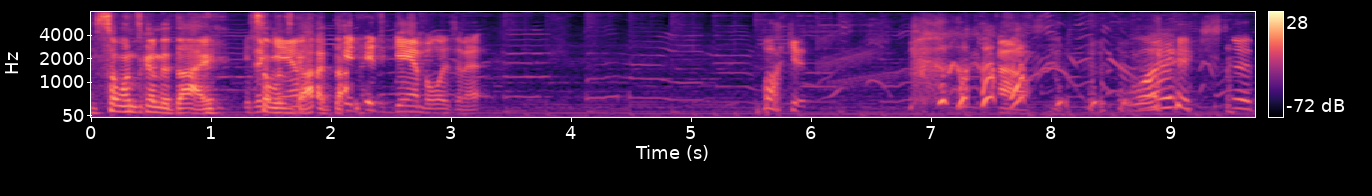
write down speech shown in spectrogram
Someone's gonna die. Is it Someone's gam- gotta die. It, it's gamble, isn't it? Fuck it. Oh. What? Shit.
